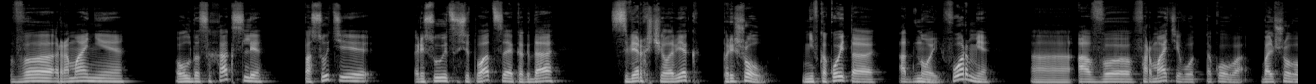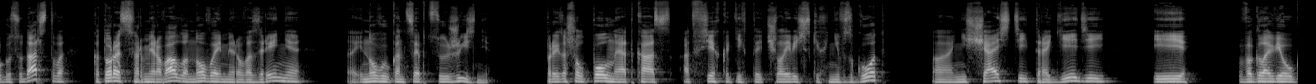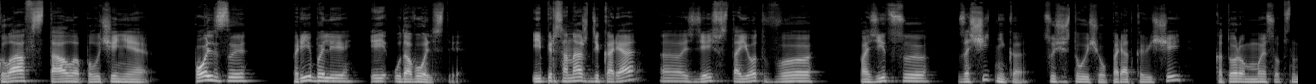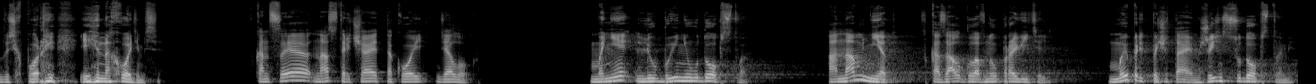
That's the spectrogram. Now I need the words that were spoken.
В романе Олдоса Хаксли, по сути, рисуется ситуация, когда сверхчеловек пришел не в какой-то одной форме, а, а в формате вот такого большого государства, которое сформировало новое мировоззрение э, и новую концепцию жизни. Произошел полный отказ от всех каких-то человеческих невзгод, а, несчастий, трагедий, и во главе угла встало получение пользы, прибыли и удовольствия. И персонаж дикаря э, здесь встает в позицию защитника существующего порядка вещей, в котором мы, собственно, до сих пор и находимся. В конце нас встречает такой диалог. «Мне любые неудобства». «А нам нет», — сказал главноуправитель. «Мы предпочитаем жизнь с удобствами».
